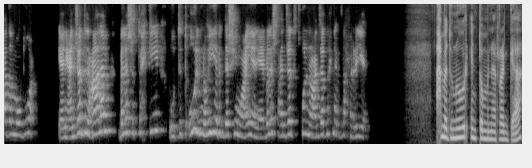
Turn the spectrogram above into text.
هذا الموضوع. يعني عن جد العالم بلشت تحكي وتقول إنه هي بدها شيء معين يعني بلشت عن جد تقول إنه عن جد نحن بدنا حرية. أحمد ونور أنتم من الرقة.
